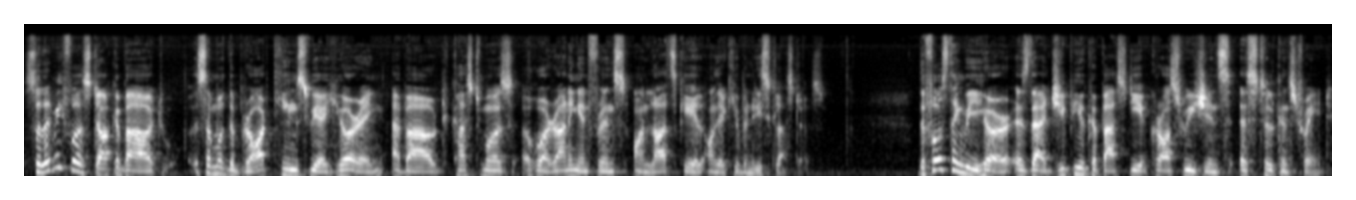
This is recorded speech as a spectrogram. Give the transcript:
So let me first talk about some of the broad themes we are hearing about customers who are running inference on large scale on their Kubernetes clusters. The first thing we hear is that GPU capacity across regions is still constrained.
